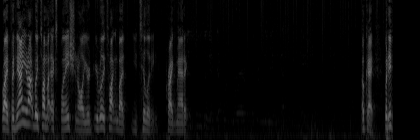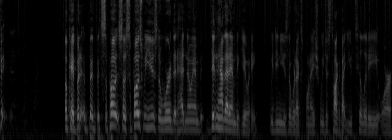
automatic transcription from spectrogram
right. But now you're not really talking about explanation at all. You're you're really talking about utility, pragmatic. Okay, but if it, Okay, but, but, but suppose, so suppose we used a word that had no didn't have that ambiguity. We didn't use the word explanation. We just talked about utility or,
